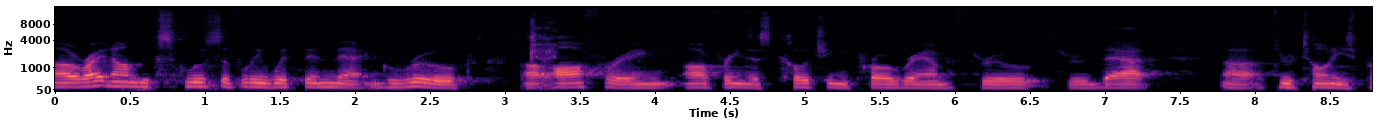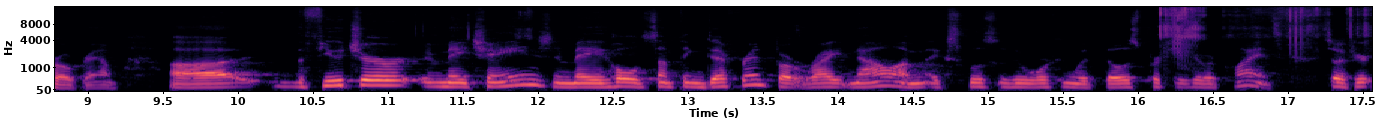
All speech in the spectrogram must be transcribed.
uh, right now, I'm exclusively within that group, uh, okay. offering offering this coaching program through through that uh, through Tony's program. Uh, the future may change and may hold something different, but right now I'm exclusively working with those particular clients. So if you're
